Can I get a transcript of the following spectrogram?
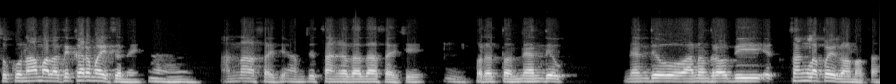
चुकून आम्हाला ते करमायचं नाही. अण्णा असायचे आमचे चांगा दादा असायचे. परत ज्ञानदेव ज्ञानदेव आनंदराव बी एक चांगला पैलवान होता.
